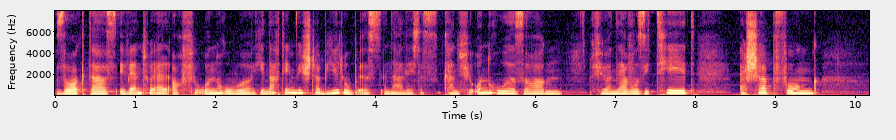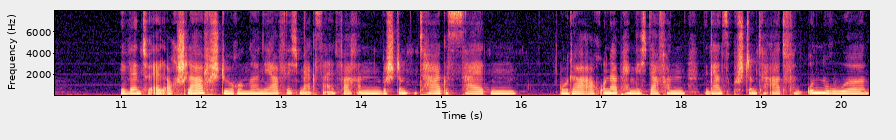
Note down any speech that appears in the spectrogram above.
sorgt das eventuell auch für Unruhe, je nachdem, wie stabil du bist innerlich. Das kann für Unruhe sorgen, für Nervosität, Erschöpfung, eventuell auch Schlafstörungen. Ja, vielleicht merkst du einfach an bestimmten Tageszeiten oder auch unabhängig davon eine ganz bestimmte Art von Unruhe.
